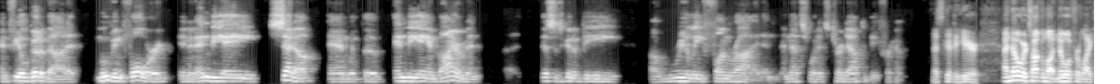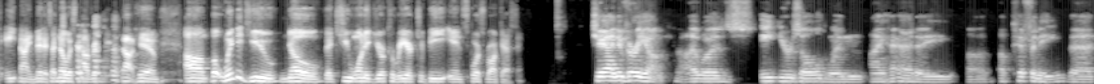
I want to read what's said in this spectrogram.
and feel good about it, moving forward in an NBA setup and with the NBA environment, this is going to be a really fun ride. And, and that's what it's turned out to be for him. That's good to hear. I know we're talking about Noah for like eight, nine minutes. I know it's not really about him. Um, but when did you know that you wanted your career to be in sports broadcasting? Jay, I knew very young. I was eight years old when I had a uh, epiphany that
